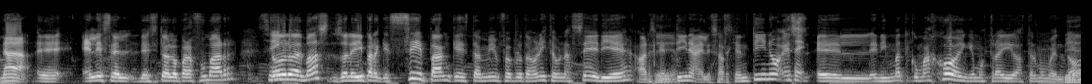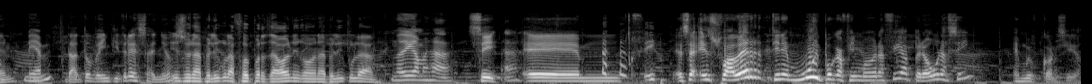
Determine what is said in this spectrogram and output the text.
nada, eh, él es el Necesito algo para fumar. Sí. Todo lo demás yo le di para que sepan que también fue protagonista de una serie argentina. Él es argentino, es Sí. el enigmático más joven que hemos traído hasta el momento. Bien. Bien. Dato, 23 años. Hizo una película, fue protagónico de una película. No diga más nada. Sí. Ah. eh, Sí. o sea, en su haber tiene muy poca filmografía, pero aún así es muy conocido.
